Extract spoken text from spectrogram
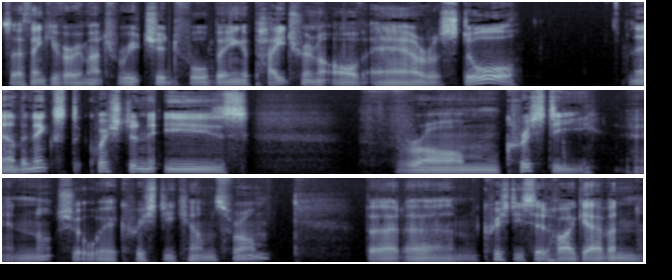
So thank you very much, Richard, for being a patron of our store. Now, the next question is from Christy, and not sure where Christy comes from. But um, Christy said, Hi, Gavin.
